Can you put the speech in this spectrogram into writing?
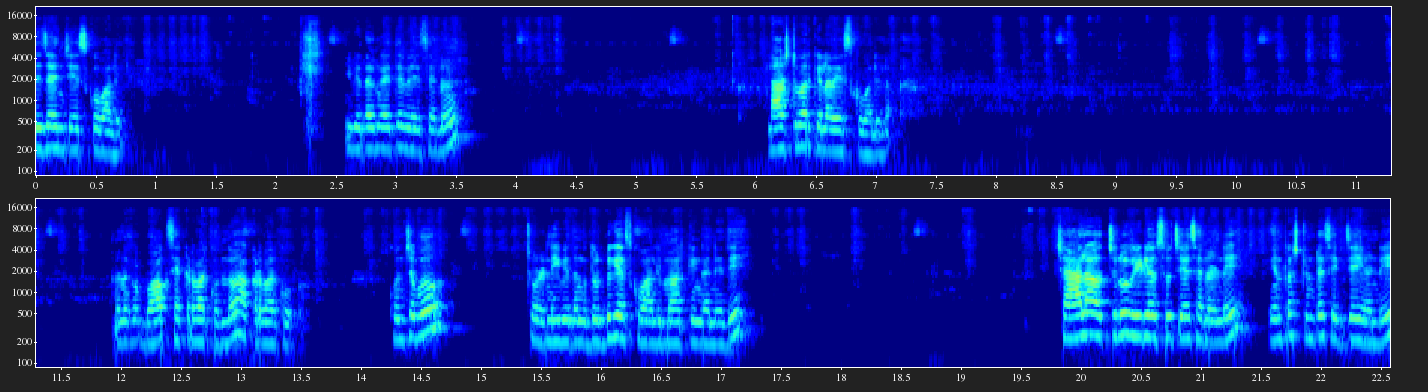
డిజైన్ చేసుకోవాలి. ఈ విధంగా అయితే వేసాను. లాస్ట్ వరకు ఇలా వేసుకోవాలి ఇలా. మనకు బాక్స్ ఎక్కడి వరకు ఉందో అక్కడ వరకు. కొంచెము చూడండి ఈ విధంగా దుడ్డుగా వేసుకోవాలి మార్కింగ్ అనేది. చాలా వచ్చులు వీడియోస్ చేశానండి. ఇంట్రెస్ట్ ఉంటే చెక్ చేయండి.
